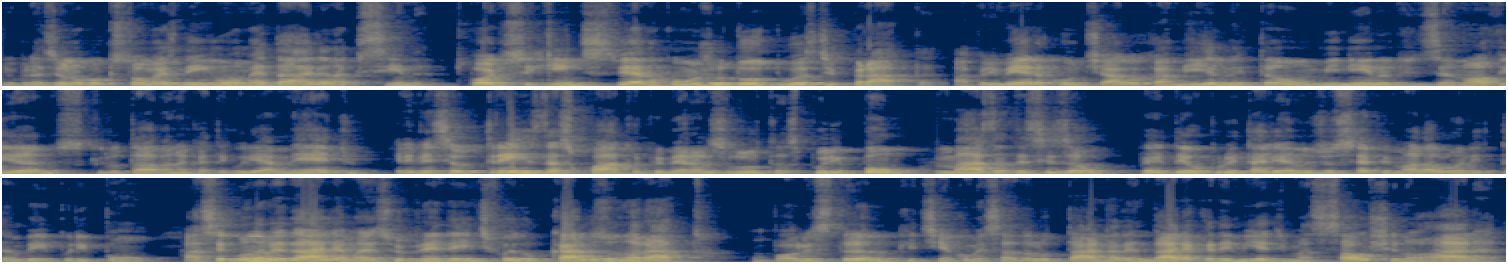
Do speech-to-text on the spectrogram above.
E o Brasil não conquistou mais nenhuma medalha na piscina. Os pódios seguintes vieram com o judô, duas de prata. A primeira com o Thiago Camilo, então um menino de 19 anos, que lutava na categoria médio. Ele venceu três das quatro primeiras lutas por Ippon, mas na decisão perdeu para o italiano Giuseppe Madaloni, também por Ippon. A segunda medalha mais surpreendente foi do Carlos Honorato, um paulistano que tinha começado a lutar na lendária academia de Masao Shinohara,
